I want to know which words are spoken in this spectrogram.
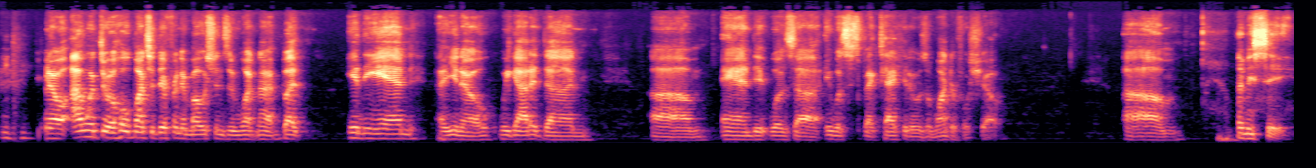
You know, I went through a whole bunch of different emotions and whatnot, but in the end, uh, you know, we got it done. Um, and it was uh, it was spectacular. It was a wonderful show. Um, let me see.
